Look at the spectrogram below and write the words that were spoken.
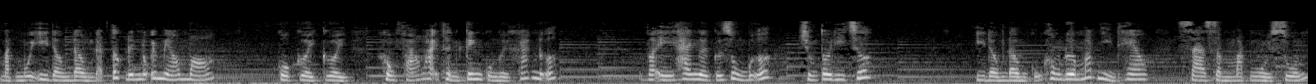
Mặt mũi y đồng đồng đã tức đến nỗi méo mó. Cô cười cười Không phá hoại thần kinh của người khác nữa. Vậy hai người cứ dùng bữa Chúng tôi đi trước. Y đồng đồng cũng không đưa mắt nhìn theo Xa sầm mặt ngồi xuống.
